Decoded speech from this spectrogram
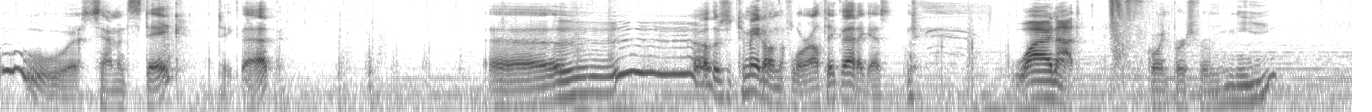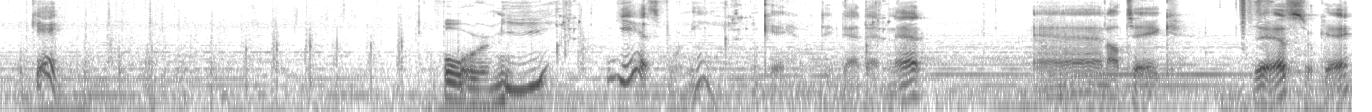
Ooh, a salmon steak. I'll take that. Uh, oh, there's a tomato on the floor. I'll take that, I guess. Why not? Coin purse for me. Okay. For me? Yes, for me. That, that, and that. And I'll take this, okay.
